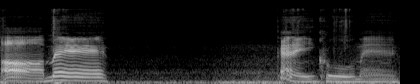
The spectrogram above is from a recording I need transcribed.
Oh, man. That ain't cool, man.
